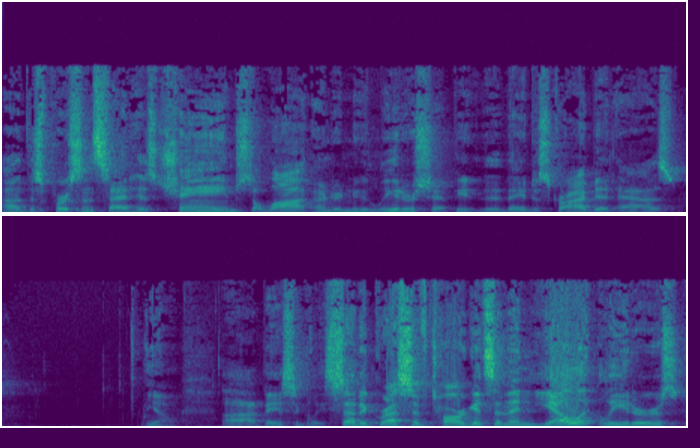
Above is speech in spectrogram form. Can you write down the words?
uh, this person said has changed a lot under new leadership. He, they described it as, you know, uh, basically set aggressive targets and then yell at leaders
